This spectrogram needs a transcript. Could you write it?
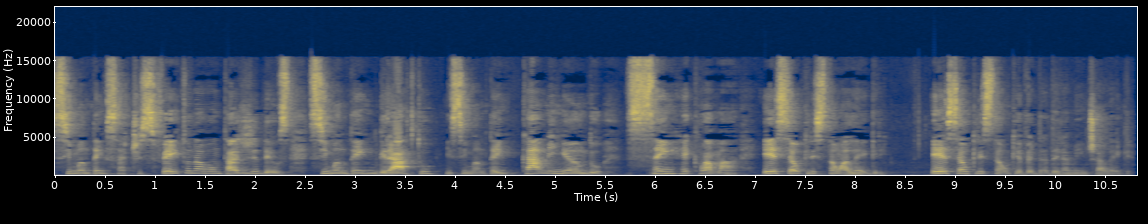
se mantém satisfeito na vontade de Deus, se mantém grato e se mantém caminhando sem reclamar. Esse é o cristão alegre. Esse é o cristão que é verdadeiramente alegre.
